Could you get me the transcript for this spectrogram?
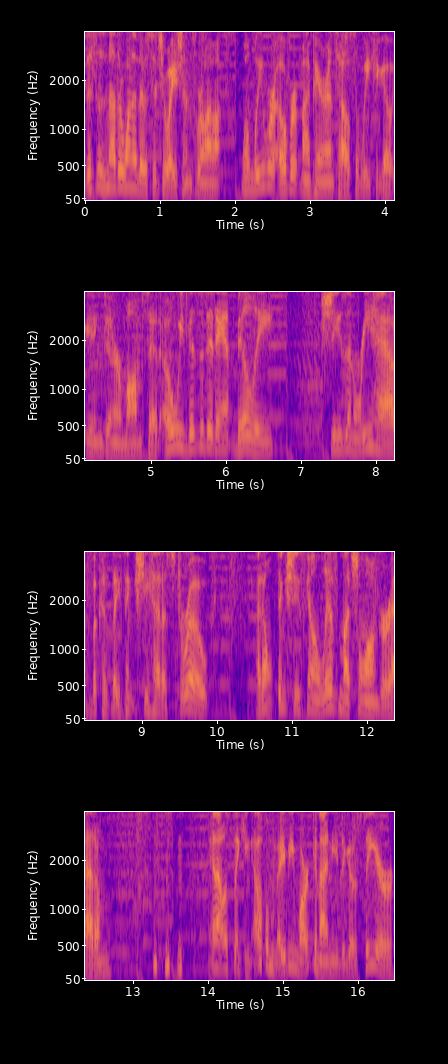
This is another one of those situations where my mom, when we were over at my parents' house a week ago eating dinner, mom said, "Oh, we visited Aunt Billy. She's in rehab because they think she had a stroke. I don't think she's going to live much longer, Adam." and I was thinking, "Oh, maybe Mark and I need to go see her."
